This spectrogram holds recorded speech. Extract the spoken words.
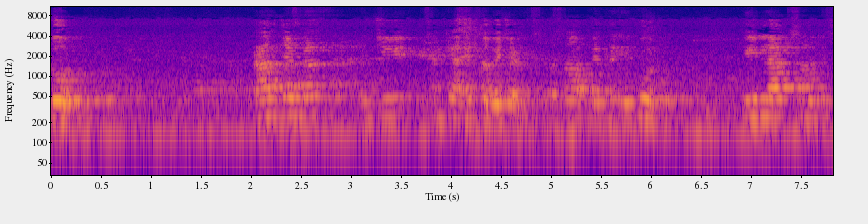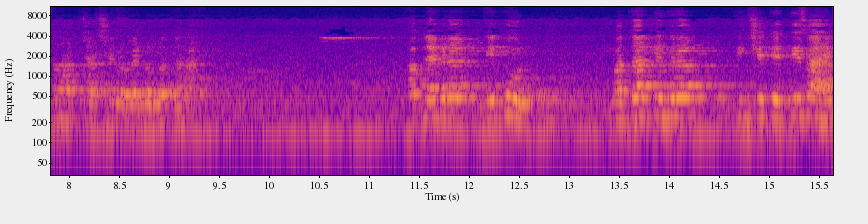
दोन. ट्रान्सजेंडर यांची संख्या आहे चव्वेचाळीस. तसं आपल्याकडे एकूण तीन लाख सदतीस हजार चारशे नव्याण्णव मतदार आहे आपल्याकडे एकूण मतदान केंद्र तीनशे तेहतीस आहे.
